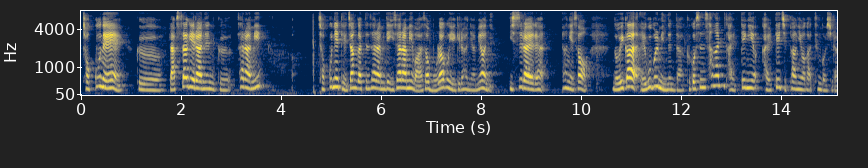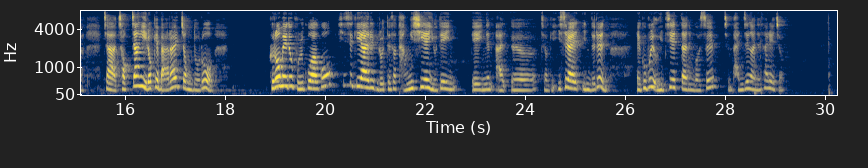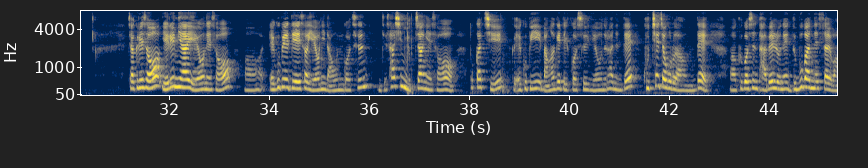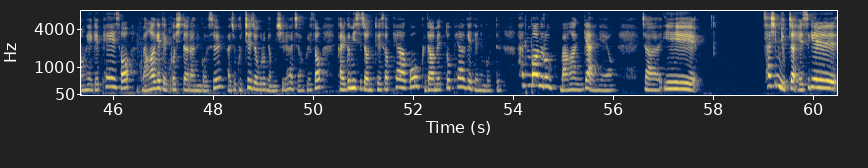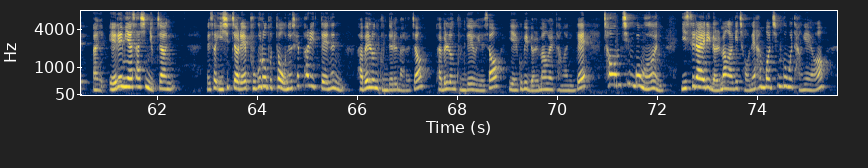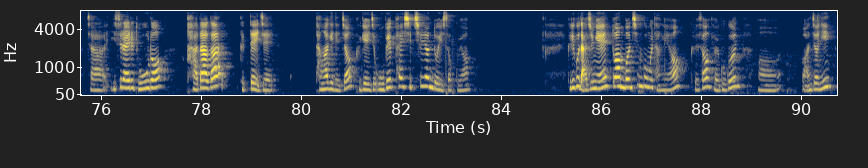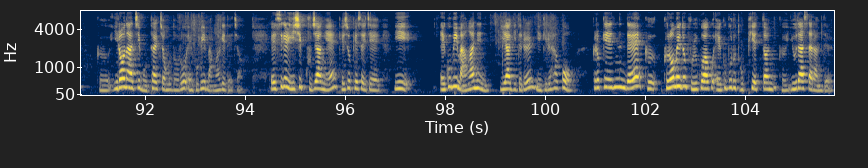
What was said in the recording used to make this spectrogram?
적군의 그 랍사게라는 그 사람이 적군의 대장 같은 사람인데 이 사람이 와서 뭐라고 얘기를 하냐면 이스라엘에 향해서 너희가 애굽을 믿는다. 그것은 상한 갈대기, 갈대 지팡이와 같은 것이라. 자, 적장이 이렇게 말할 정도로 그럼에도 불구하고 히스기야를 비롯해서 당시의 유대인에 있는 아, 어, 저기 이스라엘인들은 애굽을 의지했다는 것을 지금 반증하는 사례죠. 자, 그래서 예레미야의 예언에서 어, 애굽에 대해서 예언이 나온 것은 이제 46장에서 똑같이 그 애굽이 망하게 될 것을 예언을 하는데 구체적으로 나오는데 어, 그것은 바벨론의 느부갓네살 왕에게 패해서 망하게 될 것이다라는 것을 아주 구체적으로 명시를 하죠. 그래서 갈그미스 전투에서 패하고 그 다음에 또 패하게 되는 것들 한 번으로 망한 게 아니에요. 자, 이 46장 에스겔 아니 에레미야 46장에서 20절에 북으로부터 오는 쇠파리 때는 바벨론 군대를 말하죠. 바벨론 군대에 의해서 예굽이 멸망을 당하는데 처음 침공은 이스라엘이 멸망하기 전에 한번 침공을 당해요. 자, 이스라엘을 도우러 가다가 그때 이제 당하게 되죠. 그게 이제 587년도에 있었고요. 그리고 나중에 또 한 번 침공을 당해요. 그래서 결국은 어, 완전히 그 일어나지 못할 정도로 애굽이 망하게 되죠. 에스겔 29장에 계속해서 이제 이 애굽이 망하는 이야기들을 얘기를 하고 그렇게 했는데 그 그럼에도 불구하고 애굽으로 도피했던 그 유다 사람들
